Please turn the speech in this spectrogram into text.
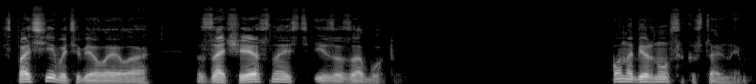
«Спасибо тебе, Лейла, за честность и за заботу». Он обернулся к остальным.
